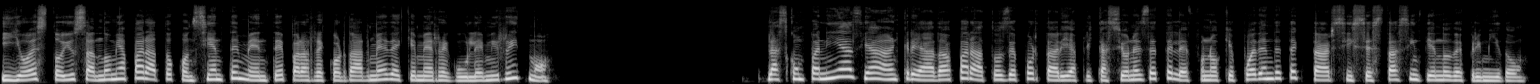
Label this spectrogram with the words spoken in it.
y yo estoy usando mi aparato conscientemente para recordarme de que me regule mi ritmo. Las compañías ya han creado aparatos de portar y aplicaciones de teléfono que pueden detectar si se está sintiendo deprimido.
